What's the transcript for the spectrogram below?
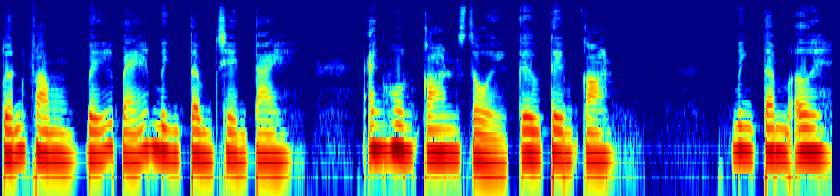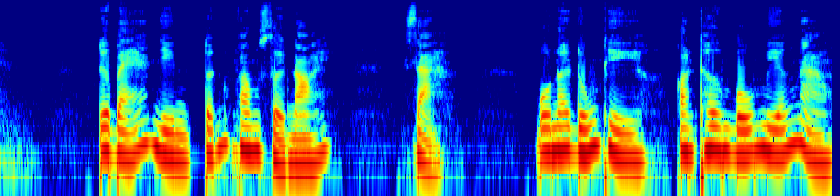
Tuấn Phong bế bé Minh Tâm trên tay. Anh hôn con rồi kêu tên con. Minh Tâm ơi! Đứa bé nhìn Tuấn Phong rồi nói. Dạ, bố nói đúng thì con thơm bố miếng nào.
